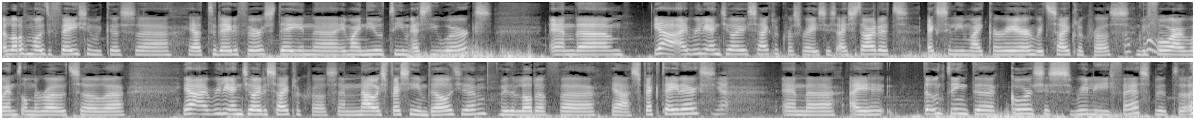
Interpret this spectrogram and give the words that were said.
a lot of motivation because uh, yeah, today the first day in uh, in my new team SD Worx, and um, yeah, I really enjoy cyclocross races. I started actually my career with cyclocross before I went on the road, so uh, yeah, I really enjoy the cyclocross, and now especially in Belgium with a lot of uh, yeah spectators, Yeah. and uh, I don't think the course is really fast, but uh,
